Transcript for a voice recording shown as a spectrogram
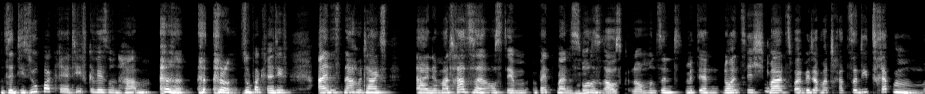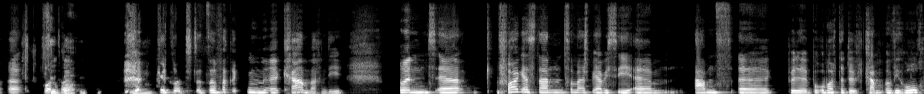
sind die super kreativ gewesen und haben super kreativ eines Nachmittags eine Matratze aus dem Bett meines mhm. Sohnes rausgenommen und sind mit der 90 mal 2 Meter Matratze die Treppen äh, runter mhm. gerutscht. Und so verrückten äh, Kram machen die. Und äh, vorgestern zum Beispiel habe ich sie ähm, abends äh, beobachtet, ich kam irgendwie hoch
